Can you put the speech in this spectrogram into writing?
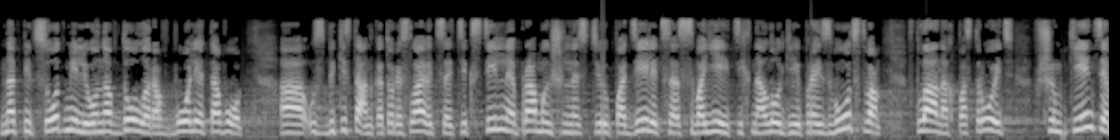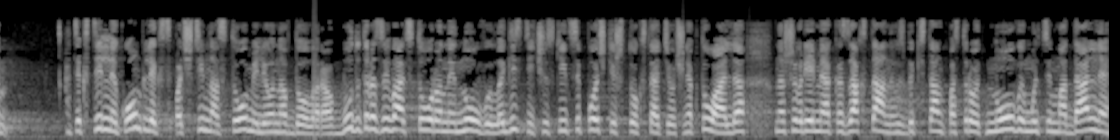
на 500 миллионов долларов. Более того, а, Узбекистан, который славится текстильной промышленностью, поделится своей технологией производства. В планах построить в Шимкенте Текстильный комплекс почти на 100 миллионов долларов. Будут развивать стороны новые логистические цепочки, что, кстати, очень актуально. В наше время Казахстан и Узбекистан построят новый мультимодальный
